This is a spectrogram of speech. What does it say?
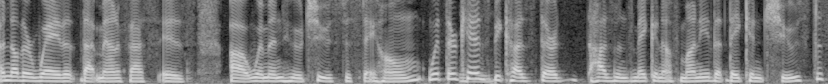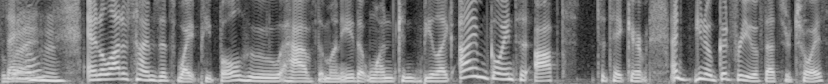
another way that that manifests is uh, women who choose to stay home with their kids because their husbands make enough money that they can choose to stay Right. home. And a lot of times it's white people who have the money that one can be like, I'm going to opt to take care of and you know good for you if that's your choice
